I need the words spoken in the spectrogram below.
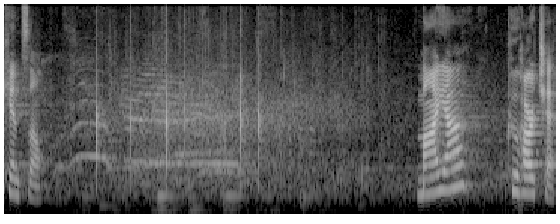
Kinsel. Maya Kuharchek.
